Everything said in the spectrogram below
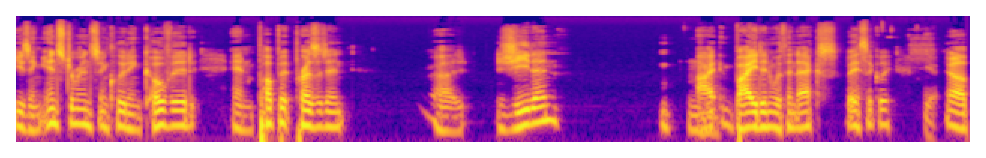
using instruments including COVID and puppet president uh, Biden, Mhm. I, Biden with an X, basically. Yeah. Uh,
